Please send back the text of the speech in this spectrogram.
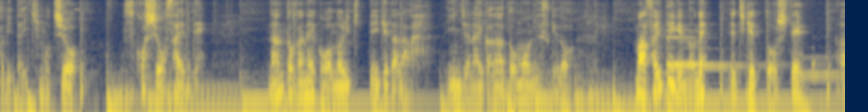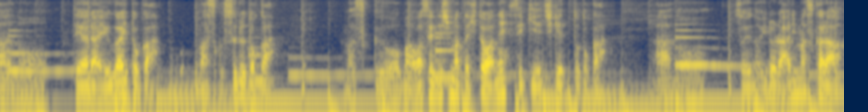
遊びたい気持ちを少し抑えてなんとかねこう乗り切っていけたらいいんじゃないかなと思うんですけどまあ最低限のねエチケットをしてあの手洗いうがいとかマスクするとかマスクをまあ忘れてしまった人はね咳エチケットとかあのそういうのいろいろありますから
